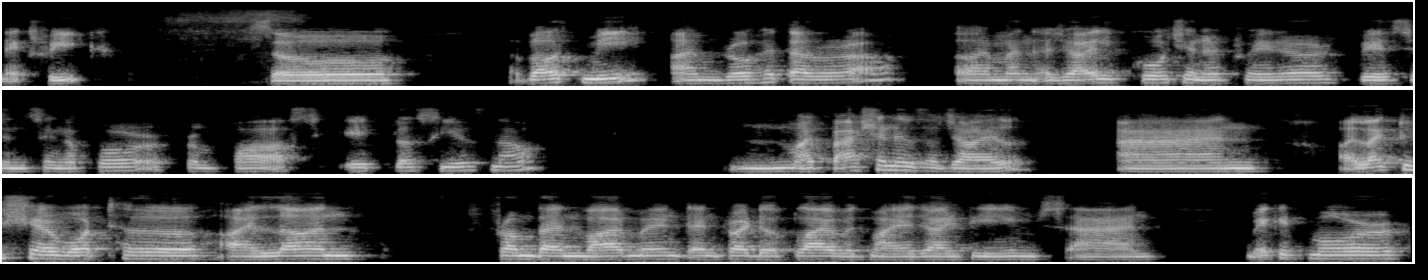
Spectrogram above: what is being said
next week. So about me, I'm Rohit Arora. I'm an agile coach and a trainer based in Singapore from past eight plus years now. My passion is agile and I like to share what uh, I learn from the environment and try to apply with my agile teams and make it more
